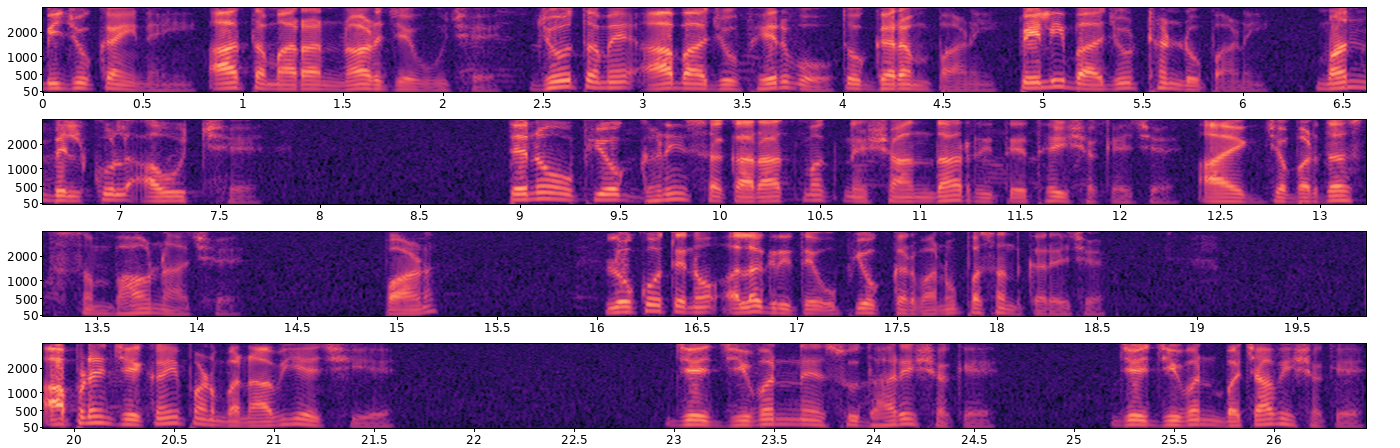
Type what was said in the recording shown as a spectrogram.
બીજું કંઈ નહીં. આ તમારા નળ જેવું છે. જો તમે આ બાજુ ફેરવો, તો ગરમ પાણી. પેલી બાજુ ઠંડુ પાણી. મન બિલકુલ આવું જ છે. તેનો ઉપયોગ ઘણી સકારાત્મક ને શાનદાર રીતે થઈ શકે છે. આ એક જબરદસ્ત સંભાવના છે. પણ લોકો તેનો અલગ રીતે ઉપયોગ કરવાનું પસંદ કરે છે. આપણે જે કંઈ પણ બનાવીએ છીએ, જે જીવનને સુધારી શકે, જે જીવન બચાવી શકે,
